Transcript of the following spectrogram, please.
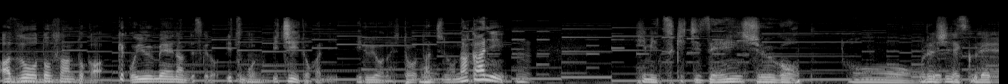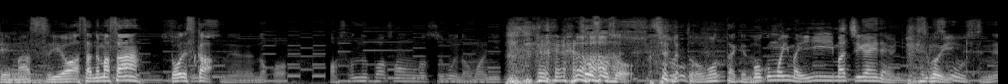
アズオートさんとか、結構有名なんですけど、いつもうん1位とかにいるような人たちの中に、うん秘密基地全員集合。嬉しいですね出てくれてますよ。浅沼さん、どうですか？そうですね。なんか、浅沼さんがすごい名前似てる。そうそうそう。ちょっと思ったけど。僕も今言い間違えないように、すごいそう、ですね。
